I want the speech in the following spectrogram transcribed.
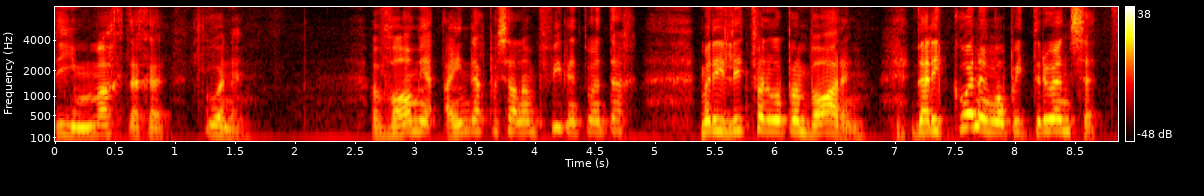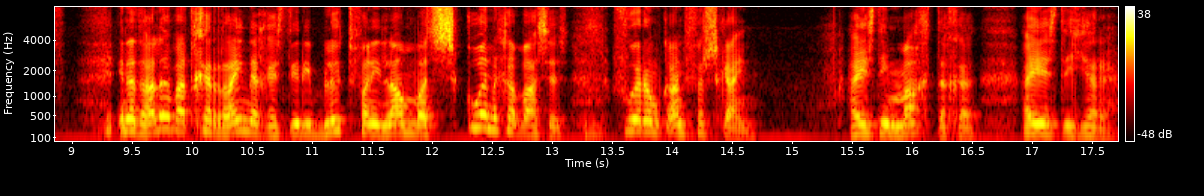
die magtige koning. Waarmee eindig Psalm 24? met die lied van Openbaring dat die koning op die troon sit en dat hulle wat gereinig is deur die bloed van die lam wat skoon gewas is voor hom kan verskyn. Hy is die magtige, hy is die Here.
